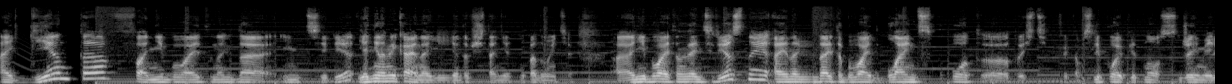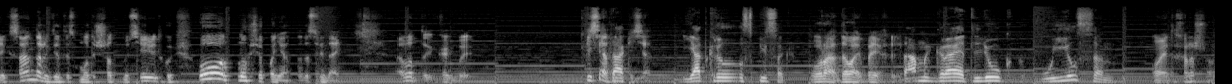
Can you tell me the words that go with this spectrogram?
агентов, они бывают иногда интересны. Я не намекаю на агентов, считай, нет, не подумайте. Они бывают иногда интересные, а иногда это бывает blind spot, э, то есть как там слепое пятно с Джейми Александр, где ты смотришь одну серию и такой, о, ну все понятно, до свидания. А вот э, как бы 50 на Так. 50. Я открыл список. Ура, давай, поехали. Там играет Люк Уилсон. Ой, это хорошо.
